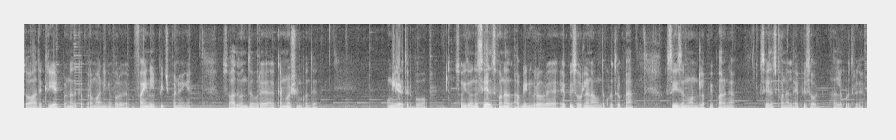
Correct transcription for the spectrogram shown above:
ஸோ அது க்ரியேட் பண்ணதுக்கப்புறமா நீங்கள் ஒரு ஃபைனல் பிச் பண்ணுவீங்க. ஸோ அது வந்து ஒரு கன்வர்ஷனுக்கு வந்து உங்களை எடுத்துகிட்டு போவோம் ஸோ இது வந்து சேல்ஸ் ஃபனல் அப்படிங்கிற ஒரு எபிசோடில் நான் வந்து கொடுத்துருப்பேன். சீசன் ஒனில் போய் பாருங்கள் சேல்ஸ் ஃபனல் எபிசோட் அதில் கொடுத்துருக்கேன்.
